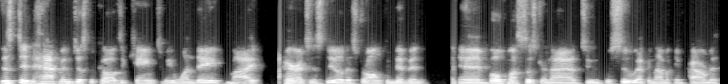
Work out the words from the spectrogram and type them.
this didn't happen just because it came to me one day. My parents instilled a strong commitment in both my sister and I to pursue economic empowerment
